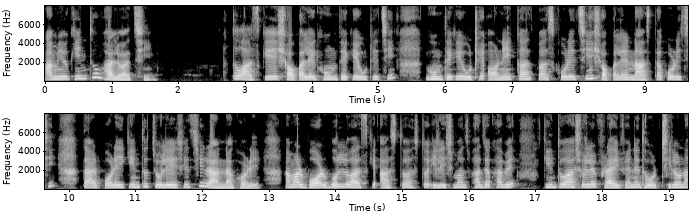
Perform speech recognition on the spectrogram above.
আমিও কিন্তু ভালো আছি। তো আজকে সকালে ঘুম থেকে উঠেছি। ঘুম থেকে উঠে অনেক কাজ বাজ করেছি সকালের নাস্তা করেছি, তারপরেই কিন্তু চলে এসেছি রান্নাঘরে। আমার বর বলল, আজকে আস্ত আস্ত ইলিশ মাছ ভাজা খাবে। কিন্তু আসলে ফ্রাই প্যানে ধরছিল না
